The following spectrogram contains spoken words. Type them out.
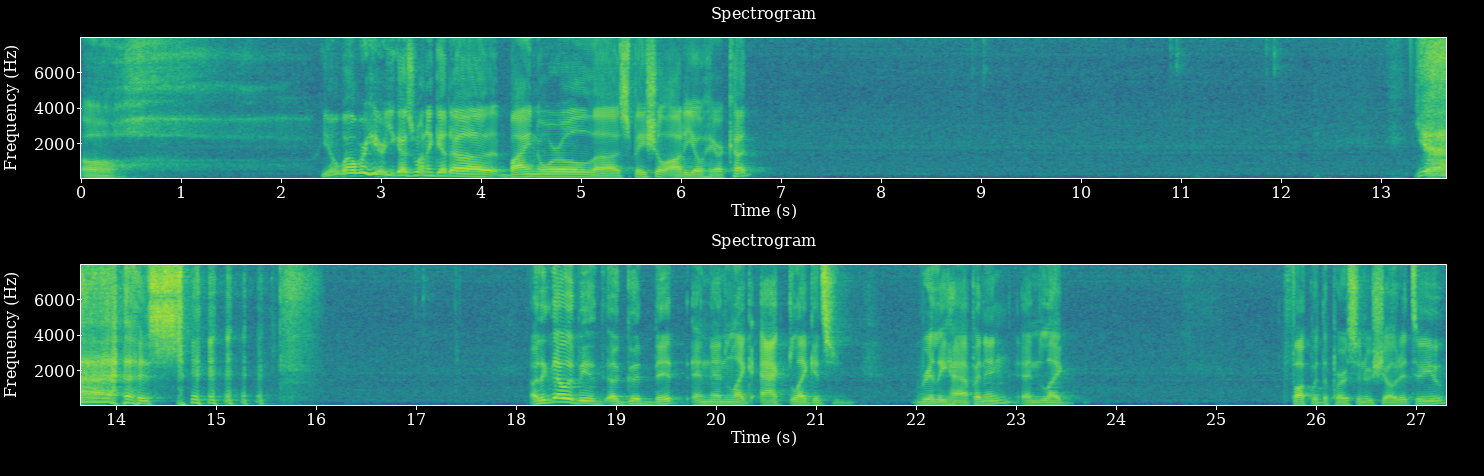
Oh. You know, while we're here, you guys want to get a binaural uh, spatial audio haircut? Yes! I think that would be a good bit, and then like act like it's really happening and like fuck with the person who showed it to you.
